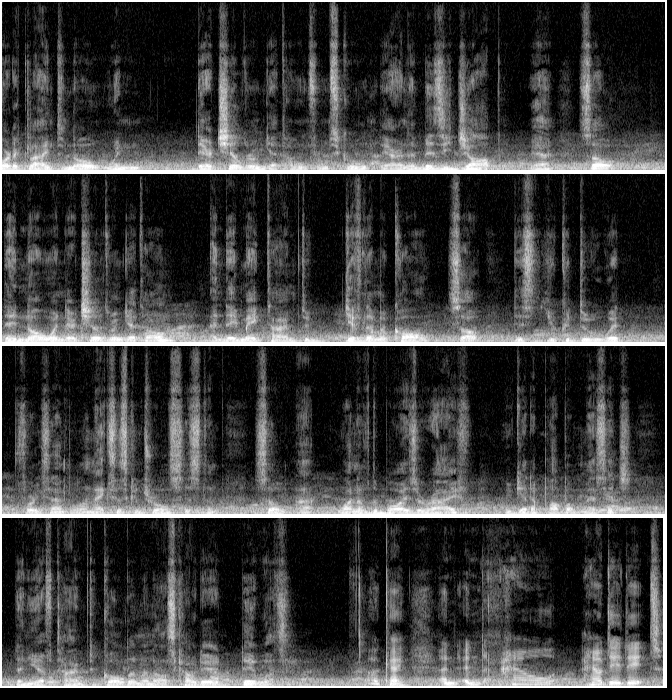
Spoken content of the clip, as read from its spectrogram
for the client to know when their children get home from school. They are in a busy job, yeah, so they know when their children get home and they make time to give them a call. So this you could do with, for example, an access control system so uh, one of the boys arrive, you get a pop-up message, then you have time to call them and ask how their day was. Okay, and and how how did it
